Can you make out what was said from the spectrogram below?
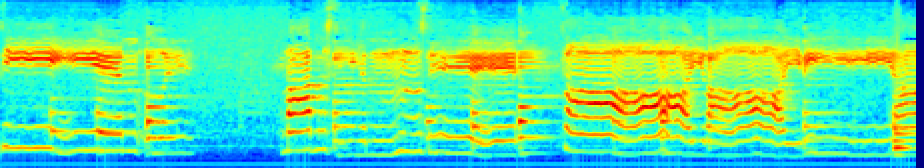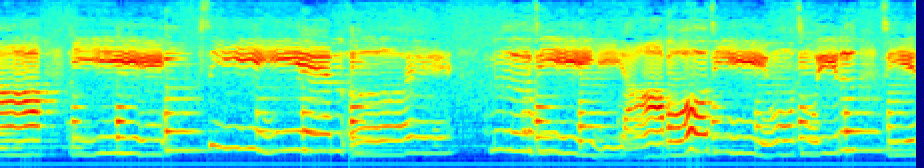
xiên ơi nan xiên dễ dài lại đi à. Đi xiên ơi nữ gì à bố chịu chuối đứa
